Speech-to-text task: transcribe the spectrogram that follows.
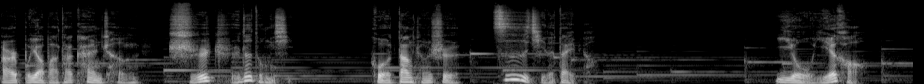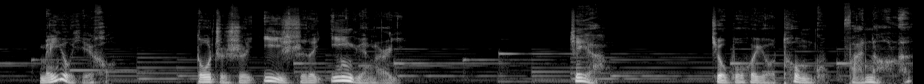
而不要把它看成实质的东西，或当成是自己的代表。有也好，没有也好，都只是一时的因缘而已。这样。就不会有痛苦烦恼了。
